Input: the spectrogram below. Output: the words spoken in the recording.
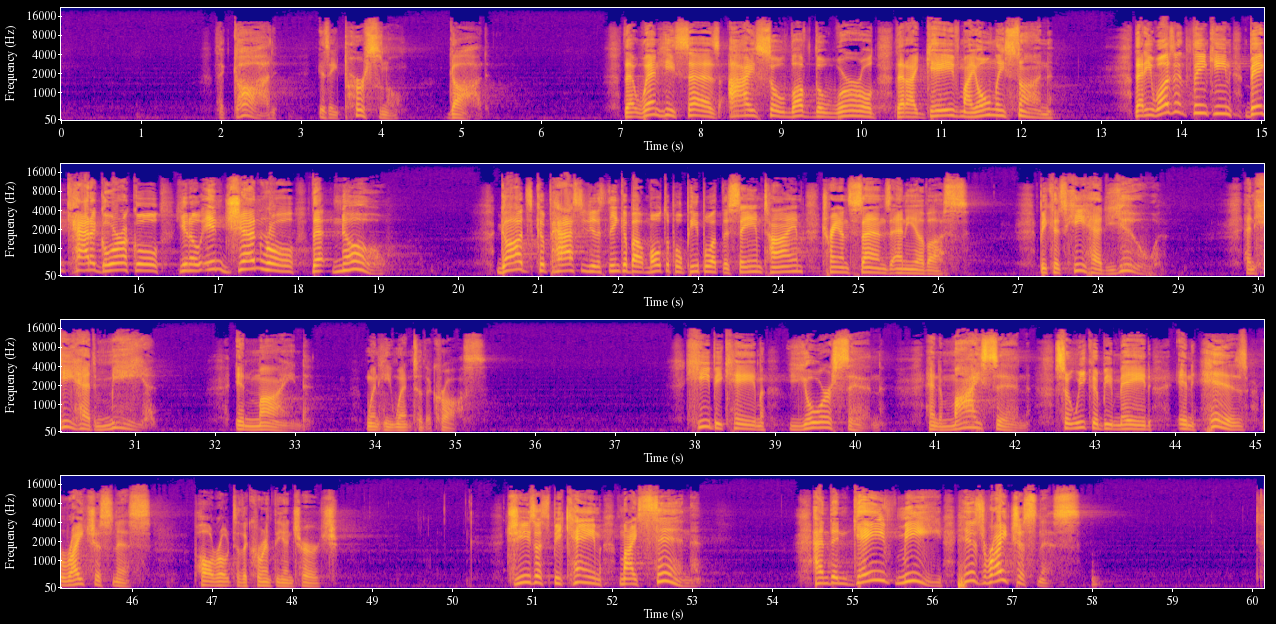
That God is a personal God. That when he says, I so loved the world that I gave my only son, that he wasn't thinking big categorical, you know, in general, that no. God's capacity to think about multiple people at the same time transcends any of us because he had you and he had me in mind when he went to the cross. He became your sin and my sin so we could be made in his righteousness, Paul wrote to the Corinthian church. Jesus became my sin and then gave me his righteousness.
